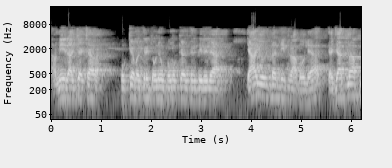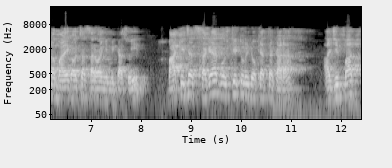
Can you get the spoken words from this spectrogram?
आम्ही राज्याच्या मुख्यमंत्री दोन्ही उपमुख्यमंत्री दिलेल्या त्या योजना नीट राबवल्या. त्याच्यातनं आपला माळेगावचा सर्वांगीण विकास होईल. बाकीच्या सगळ्या गोष्टी तुम्ही डोक्यातनं काढा. अजिबात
